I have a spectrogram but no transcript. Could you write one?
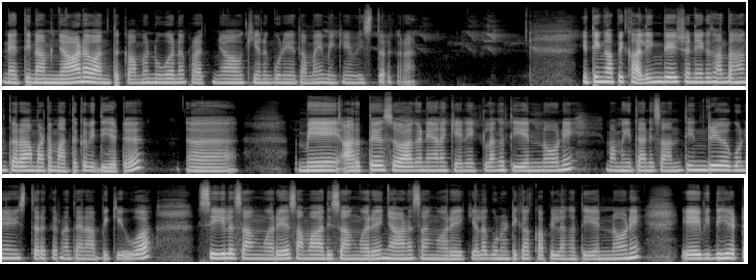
නැතිනම් ඥානවන්තකම, නුවණ, ප්‍රඥාව කියන ගුණය තමයි මේකෙන් විස්තර කරන්නේ. ඉතින් අපි කලින් දේශනාවක සඳහන් කරා මට මතක විදිහට මේ අර්ථය සොයාගෙන යන කෙනෙක් ළඟ තියෙන්න ඕනේ මම හිතන්නේ සන්තින්ද්‍රිය ගුණය විස්තර කරන තැන අපි කිව්වා සීල සංවරය, සමාධි සංවරය, ඥාන සංවරය කියලා ගුණ ටිකක් අපි ළඟ තියෙන්න ඕනේ. ඒ විදිහට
